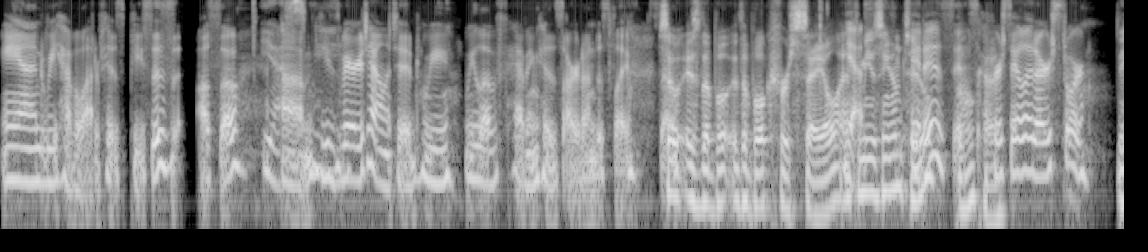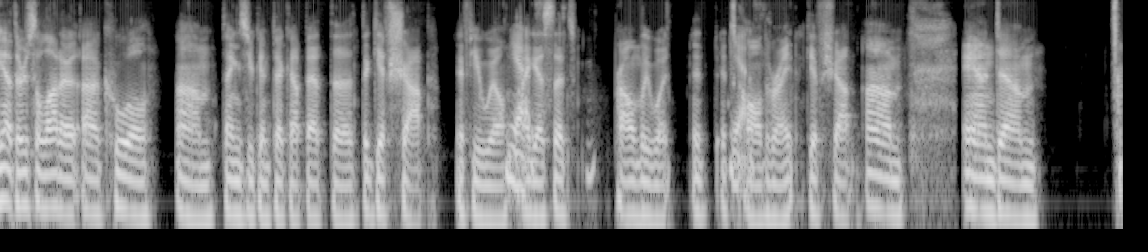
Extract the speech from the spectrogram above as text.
and we have a lot of his pieces also. Yes. Um, he's very talented. We we love having his art on display. So is the book the book for sale at Yes, the museum too? it is. It's okay. for sale at our store. Yeah, there's a lot of uh, cool um, things you can pick up at the the gift shop, if you will. I guess that's probably what it, it's Yes. called, right? Gift shop. Um, and um,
